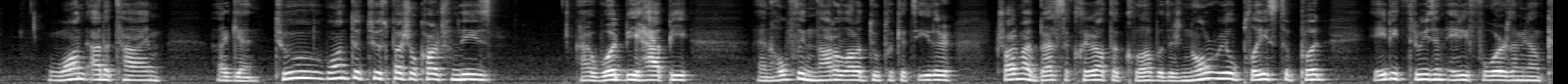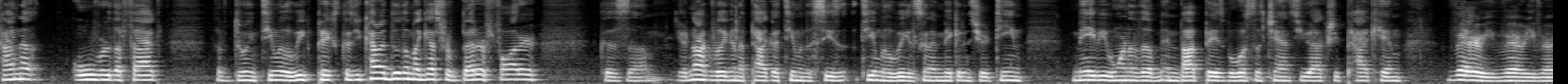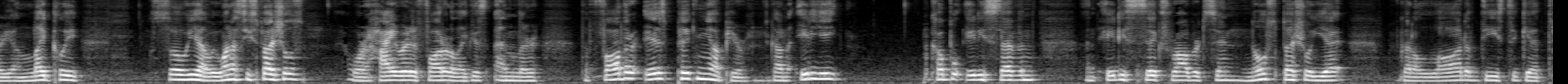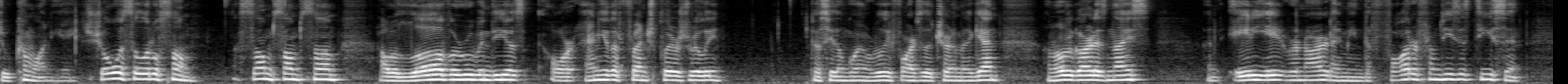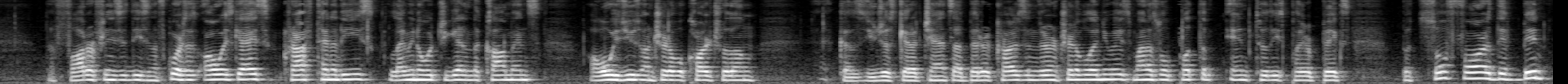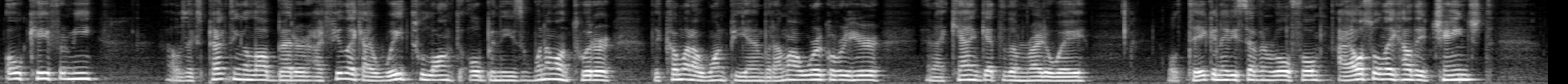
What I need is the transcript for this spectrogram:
One at a time. Again, two, one to two special cards from these. I would be happy and hopefully not a lot of duplicates either. Tried my best to clear out the club, but there's no real place to put 83s and 84s. I mean, I'm kind of over the fact of doing team of the week picks because you kind of do them, I guess, for better fodder. Because um, you're not really gonna pack a team of the season, team of the week that's gonna make it into your team. Maybe one of the Mbappe's, but what's the chance you actually pack him? Very, very, very unlikely. So yeah, we want to see specials or high rated fodder like this Endler. The father is picking up here. Got an 88, a couple 87, an 86 Robertson. No special yet. We've got a lot of these to get through. Come on, EA. Show us a little some. Some, some, some. I would love a Ruben Dias or any of the French players, really. Because see them going really far into the tournament again. An Odegaard is nice. An 88 Renard. I mean, the fodder from these is decent. The fodder finishes is And Of course, as always, guys, craft 10 of these. Let me know what you get in the comments. Always use untradeable cards for them because you just get a chance at better cards and they're untradeable anyways. Might as well put them into these player picks. But so far, they've been okay for me. I was expecting a lot better. I feel like I wait too long to open these. When I'm on Twitter, they come out at 1 p.m. But I'm at work over here and I can't get to them right away. We'll take an 87 roll full. I also like how they changed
